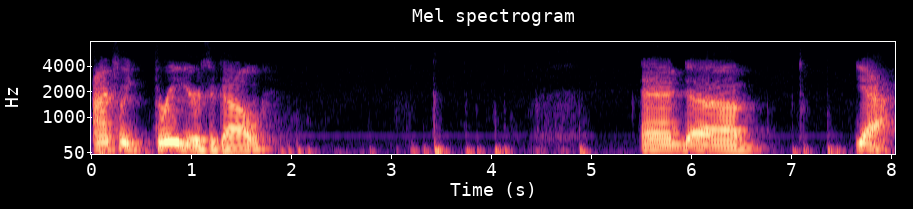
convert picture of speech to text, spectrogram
Actually, three years ago. And, uh, yeah.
